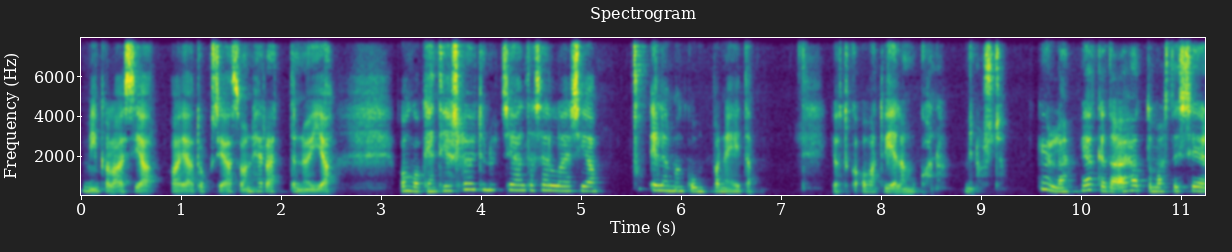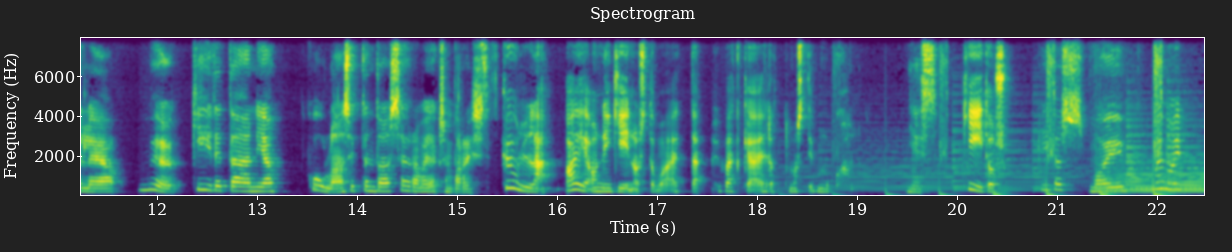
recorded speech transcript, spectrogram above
minkälaisia ajatuksia se on herättänyt ja onko kenties löytynyt sieltä sellaisia elämänkumppaneita, jotka ovat vielä mukana minusta. Kyllä, jatketaan ehdottomasti siellä ja myö kiitetään ja kuullaan sitten taas seuraavan jakson parissa. Kyllä, aihe on niin kiinnostava, että hypätkää ehdottomasti mukaan. Yes. Kiitos. Kiitos, moi. Moi moi.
